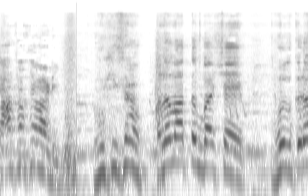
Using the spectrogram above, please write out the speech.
কাজ আছে বাড়ি তুমি কি চাও শোনো বাসে ভুল করে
